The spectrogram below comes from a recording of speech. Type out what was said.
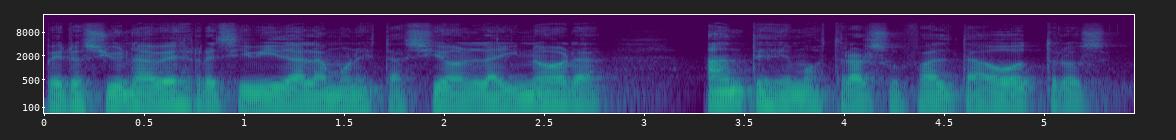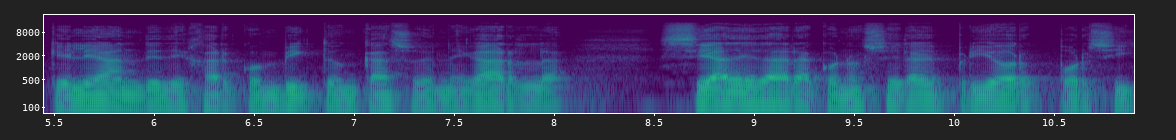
Pero si una vez recibida la amonestación la ignora, antes de mostrar su falta a otros que le han de dejar convicto en caso de negarla, se ha de dar a conocer al prior por si,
